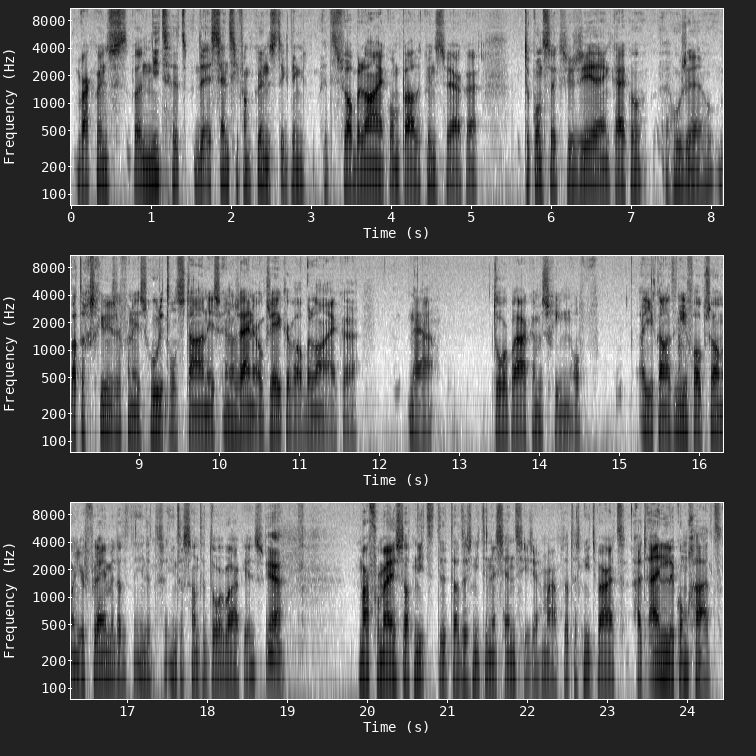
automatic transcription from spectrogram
waar kunst, niet het, de essentie van kunst. Ik denk het is wel belangrijk om bepaalde kunstwerken te contextualiseren en kijken hoe ze, wat de geschiedenis ervan is, hoe dit ontstaan is. En dan zijn er ook zeker wel belangrijke nou ja, doorbraken misschien. Of je kan het in ieder geval op zo'n manier framen dat het een interessante doorbraak is. Ja. Maar voor mij is dat niet, de, dat is niet een essentie, zeg maar. Dat is niet waar het uiteindelijk om gaat.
